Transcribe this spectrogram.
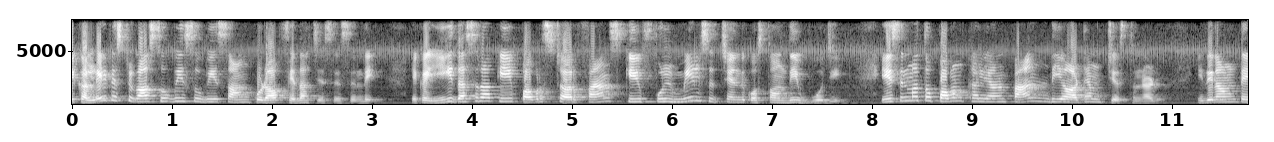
ఇక లేటెస్ట్గా సూబీ సూబీ సాంగ్ కూడా ఫిదా చేసేసింది. ఇక ఈ దసరాకి పవర్ స్టార్ ఫ్యాన్స్కి ఫుల్ మీల్స్ ఇచ్చేందుకు వస్తోంది ఓజీ ఈ సినిమాతో Pawan Kalyan pan India attempt చేస్తున్నాడు. ఇదిలా ఉంటే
